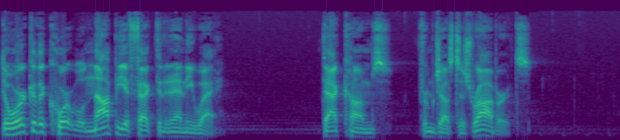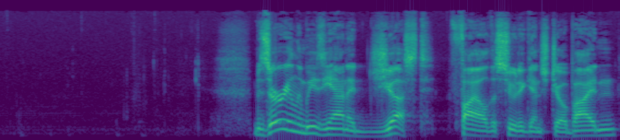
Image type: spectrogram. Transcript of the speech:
The work of the court will not be affected in any way. That comes from Justice Roberts. Missouri and Louisiana just filed a suit against Joe Biden,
